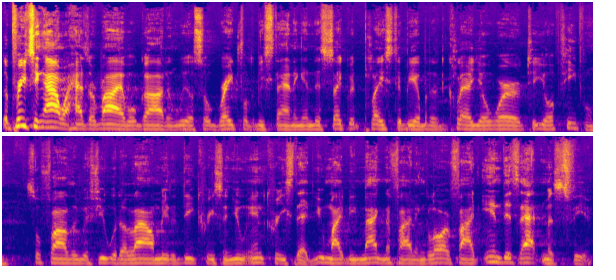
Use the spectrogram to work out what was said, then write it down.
the preaching hour has arrived, O God, and we are so grateful to be standing in this sacred place to be able to declare your word to your people. So, Father, if you would allow me to decrease and you increase, that you might be magnified and glorified in this atmosphere.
